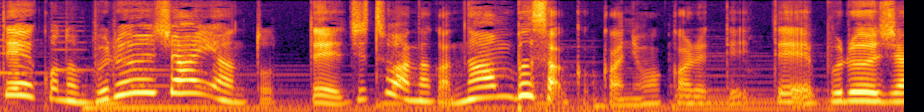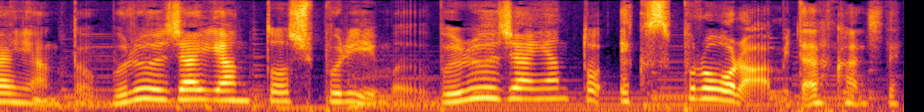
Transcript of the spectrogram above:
でこのブルージャイアントって実はなんか何部作かに分かれていてブルージャイアントブルージャイアントシュプリームブルージャイアントエクスプローラーみたいな感じで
